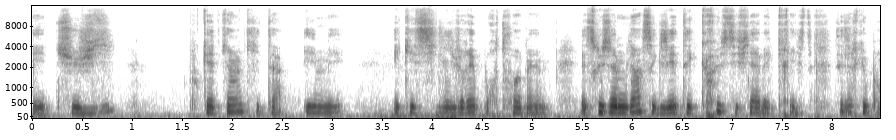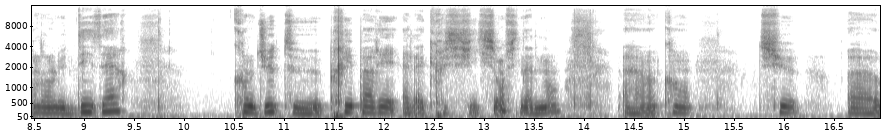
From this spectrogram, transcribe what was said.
et tu vis pour quelqu'un qui t'a aimé et qui si livré pour toi-même. Et ce que j'aime bien, c'est que j'ai été crucifié avec Christ. C'est-à-dire que pendant le désert, quand Dieu te préparait à la crucifixion finalement, euh, quand Dieu euh,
